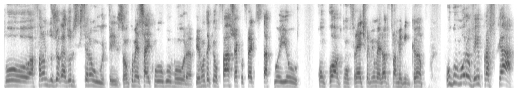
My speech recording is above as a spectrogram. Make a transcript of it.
Boa, falando dos jogadores que serão úteis, vamos começar aí com o Hugo Moura. Pergunta que eu faço, já que o Fred destacou e eu concordo com o Fred, para mim o melhor do Flamengo em campo. O Hugo Moura veio para ficar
